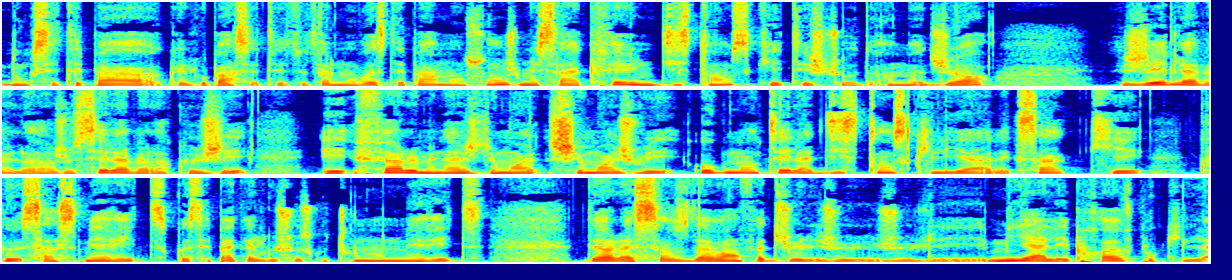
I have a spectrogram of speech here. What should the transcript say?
donc c'était pas quelque part c'était totalement vrai, c'était pas un mensonge, mais ça a créé une distance qui était chaude, en mode genre j'ai de la valeur, je sais la valeur que j'ai, et faire le ménage chez moi, je vais augmenter la distance qu'il y a avec ça, qui est que ça se mérite, que c'est pas quelque chose que tout le monde mérite. D'ailleurs, la séance d'avant, en fait, je, je, je l'ai mis à l'épreuve pour qu'il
